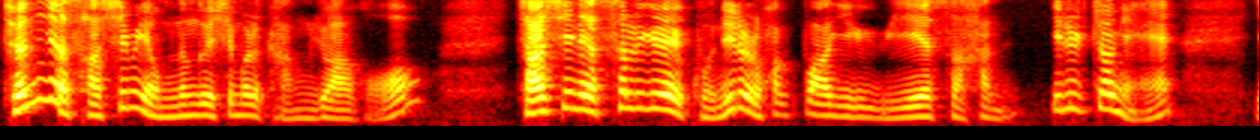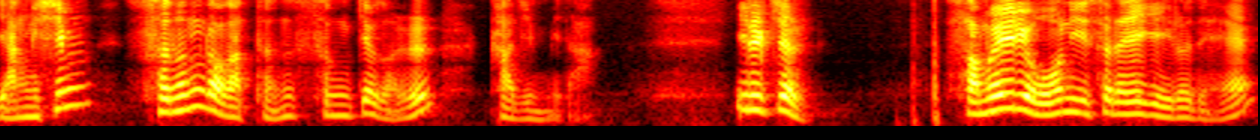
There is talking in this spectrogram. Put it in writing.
전혀 사심이 없는 것임을 강조하고 자신의 설교의 권위를 확보하기 위해서 한 일종의 양심 선언과 같은 성격을 가집니다. 1절 사무엘이 온 이스라엘에게 이르되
